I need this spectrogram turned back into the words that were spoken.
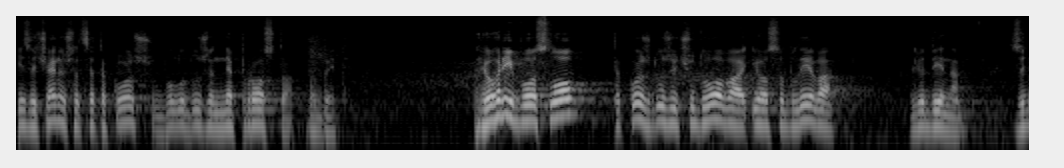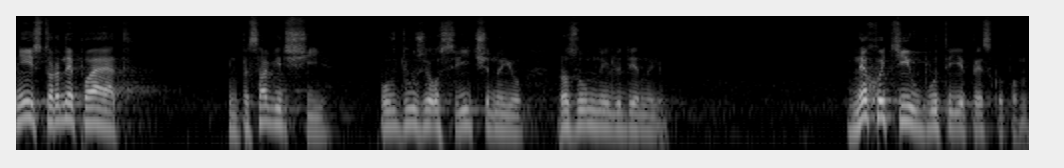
І, звичайно, що це також було дуже непросто робити. Григорій Богослов також дуже чудова і особлива людина. З однієї сторони, поет, він писав вірші, був дуже освіченою, розумною людиною. Не хотів бути єпископом.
